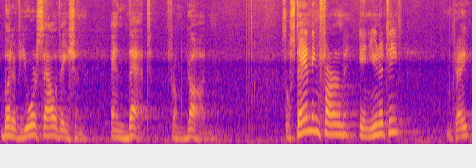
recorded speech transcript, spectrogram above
but of your salvation, and that from God. So, standing firm in unity, okay,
